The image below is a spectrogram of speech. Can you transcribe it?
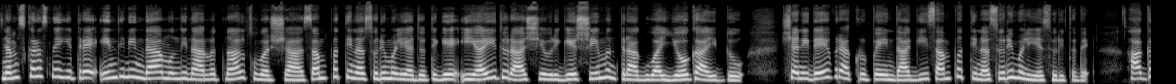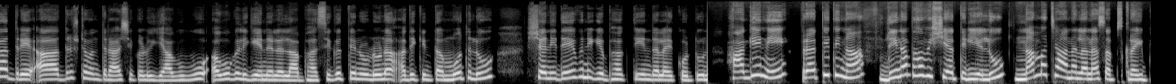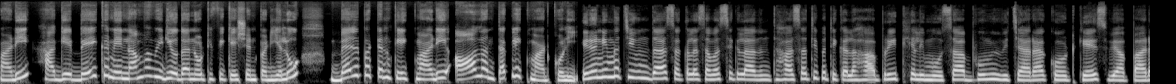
ನಮಸ್ಕಾರ ಸ್ನೇಹಿತರೆ, ಇಂದಿನಿಂದ ಮುಂದಿನ ಅರವತ್ನಾಲ್ಕು ವರ್ಷ ಸಂಪತ್ತಿನ ಸುರಿಮಳೆಯ ಜೊತೆಗೆ ಈ ಐದು ರಾಶಿಯವರಿಗೆ ಶ್ರೀಮಂತರಾಗುವ ಯೋಗ ಇದ್ದು, ಶನಿದೇವರ ಕೃಪೆಯಿಂದಾಗಿ ಸಂಪತ್ತಿನ ಸುರಿಮಳೆಯೇ ಸುರಿತದೆ. ಹಾಗಾದ್ರೆ ಆ ಅದೃಷ್ಟವಂತ ರಾಶಿಗಳು ಯಾವುವು? ಅವುಗಳಿಗೆ ಏನೆಲ್ಲ ಲಾಭ ಸಿಗುತ್ತೆ ನೋಡೋಣ. ಅದಕ್ಕಿಂತ ಮೊದಲು ಶನಿದೇವನಿಗೆ ಭಕ್ತಿಯಿಂದ ಲೈ ಕೊಟ್ಟು, ಹಾಗೇನೆ ಪ್ರತಿದಿನ ದಿನ ಭವಿಷ್ಯ ತಿಳಿಯಲು ನಮ್ಮ ಚಾನೆಲ್ ಅನ್ನ ಸಬ್ಸ್ಕ್ರೈಬ್ ಮಾಡಿ ಹಾಗೆ ಬೇಗನೆ ನಮ್ಮ ವಿಡಿಯೋದ ನೋಟಿಫಿಕೇಶನ್ ಪಡೆಯಲು ಬೆಲ್ ಬಟನ್ ಕ್ಲಿಕ್ ಮಾಡಿ ಆಲ್ ಅಂತ ಕ್ಲಿಕ್ ಮಾಡ್ಕೊಳ್ಳಿ. ಇನ್ನು ನಿಮ್ಮ ಜೀವನದ ಸಕಲ ಸಮಸ್ಯೆಗಳಾದಂತಹ ಸತಿಪತಿ ಕಲಹ, ಪ್ರೀತಿಯಲ್ಲಿ ಮೋಸ, ಭೂಮಿ ವಿಚಾರ ಕೋರ್ಟ್ ಕೇಸ್ ವ್ಯಾಪಾರ,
